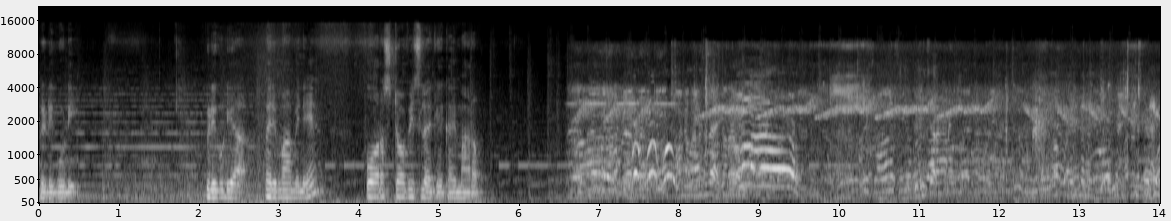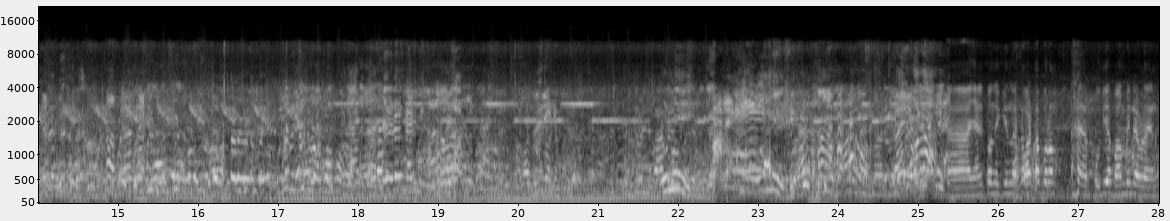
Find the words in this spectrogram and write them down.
പിടികൂടി. പിടികൂടിയ പെരുമാവിനെ ഫോറസ്റ്റ് ഓഫീസിലേക്ക് കൈമാറും. ആ, ഞാനിപ്പോൾ നിൽക്കുന്ന കോട്ടപ്പുറം പുതിയ പമ്പിന്റെ അവിടെയാണ്.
